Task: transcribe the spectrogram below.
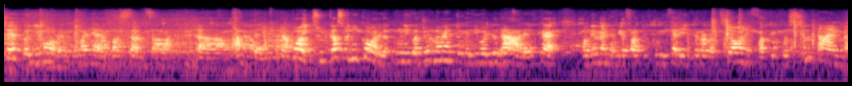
cerco di muovermi in maniera abbastanza uh, attenta. Poi sul caso Nicole l'unico aggiornamento che vi voglio dare è che ovviamente abbiamo fatto più di interrogazioni, ho fatto il question time,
